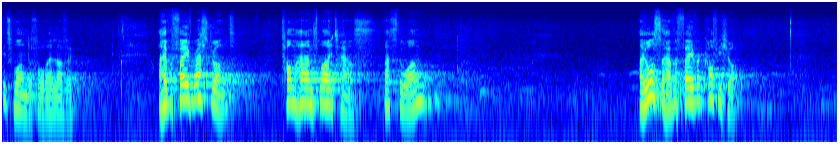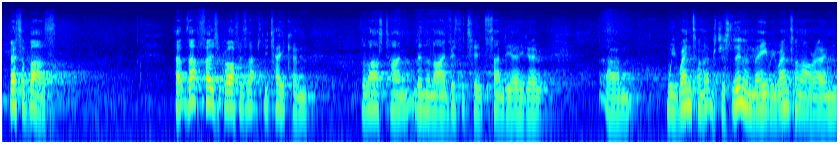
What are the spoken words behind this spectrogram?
It's wonderful, I love it. I have a favourite restaurant, Tom Ham's Lighthouse. That's the one. I also have a favourite coffee shop, Better Buzz. Uh, that photograph was actually taken the last time Lynn and I visited San Diego. Um, we went on, it was just Lynn and me, we went on our own.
